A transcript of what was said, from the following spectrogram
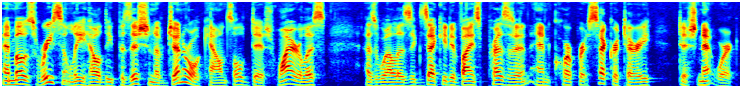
and most recently held the position of general counsel, Dish Wireless, as well as Executive Vice President and Corporate Secretary, Dish Network.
